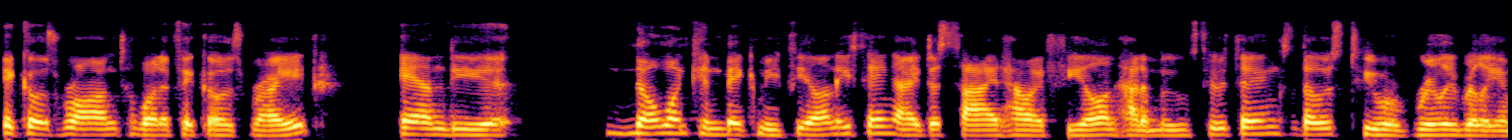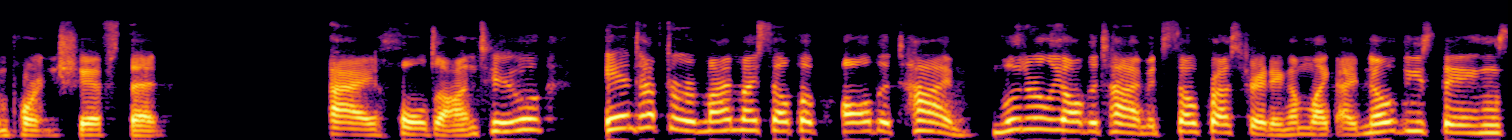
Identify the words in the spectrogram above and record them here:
it goes wrong to what if it goes right and the no one can make me feel anything. I decide how I feel and how to move through things. Those two are really, really important shifts that I hold on to and have to remind myself of all the time, literally all the time. It's so frustrating. I'm like, I know these things,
